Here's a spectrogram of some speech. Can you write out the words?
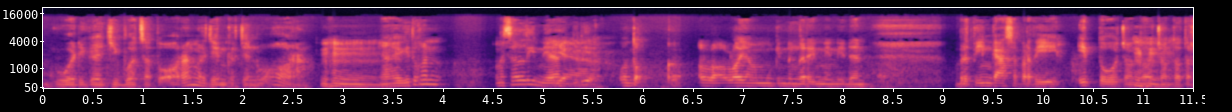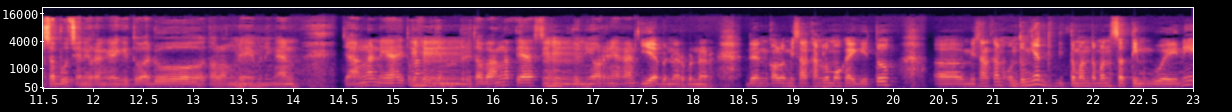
gue digaji buat satu orang ngerjain kerjaan dua orang Mhm. yang kayak gitu kan ngeselin ya Iya. jadi untuk lo lo yang mungkin dengerin ini dan bertingkah seperti itu contoh-contoh tersebut senior yang kayak gitu aduh tolong deh mendingan jangan ya. Itu kan bikin derita banget ya si juniornya kan. Iya benar-benar. Dan kalau misalkan lu mau kayak gitu, eh, misalkan untungnya di teman-teman setim gue ini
